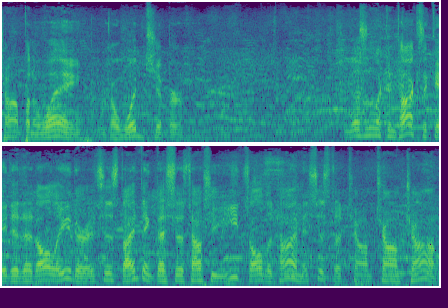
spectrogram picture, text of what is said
chomping away like a wood chipper. She doesn't look intoxicated at all either. It's just, I think that's just how she eats all the time. It's just a chomp, chomp, chomp.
